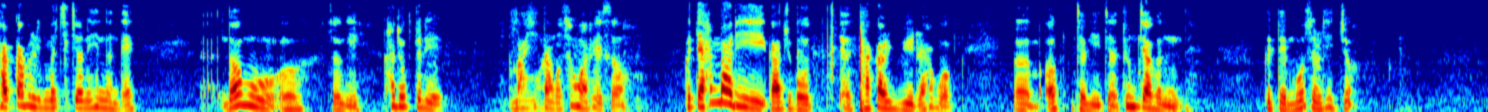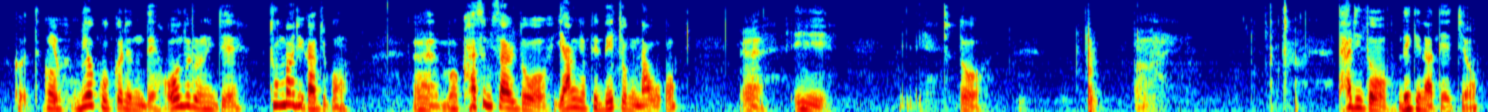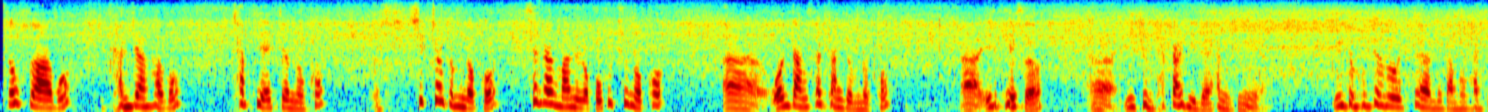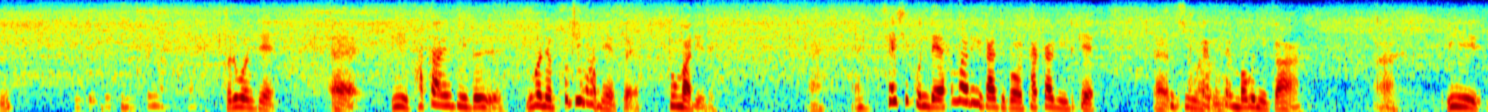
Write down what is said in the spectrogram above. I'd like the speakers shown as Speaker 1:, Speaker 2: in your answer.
Speaker 1: 닭가슴 며칠 전에 했는데 어, 너무 어, 저기 가족들이 맛있다고 성화해서 그때 한 마리 가지고 어, 닭갈비를 하고 어, 어 저기 저 등짝은 그때 무엇을 했죠? 그, 그 미역국 끓였는데 오늘은 이제 두 마리 가지고 예, 뭐 가슴살도 양옆에 네 쪽 나오고 예, 이또 다리도 네 개나 됐죠. 소스하고 간장하고 참치 액젓 넣고 식초 좀 넣고 생강 마늘 넣고 후추 넣고 아, 원당 설탕 좀 넣고 아, 이렇게 해서 아, 이 지금 닭갈비를 하는 중이에요. 이좀 붙여서 줘야 내가 뭐 하지? 그리고 이제 에, 이 닭갈비를 이번에 푸짐하게 했어요. 두 마리를. 세 식구인데 한 마리 가지고 닭갈비 이렇게 에,
Speaker 2: 푸짐하게.
Speaker 1: 먹으니까 아, 이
